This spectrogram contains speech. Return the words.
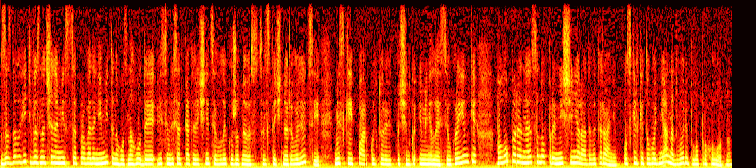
Заздалегідь визначене місце проведення мітингу з нагоди 85-ї річниці Великої жодної соціалістичної революції, міський парк культури відпочинку імені Лесі Українки, було перенесено в приміщення Ради ветеранів, оскільки того дня на дворі було прохолодно.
